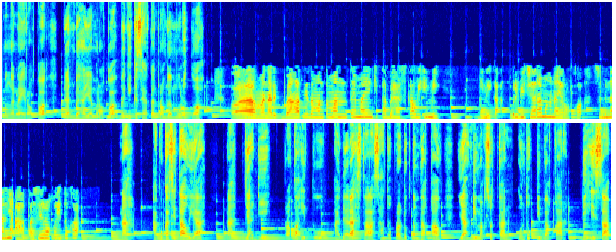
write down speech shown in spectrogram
mengenai rokok dan bahaya merokok bagi kesehatan rongga mulut loh. Wah, menarik banget nih teman-teman tema yang kita bahas kali ini. Gini kak, berbicara mengenai rokok, sebenarnya apa sih rokok itu kak? Nah, aku kasih tahu ya. Nah, jadi rokok itu adalah salah satu produk tembakau yang dimaksudkan untuk dibakar, dihisap,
